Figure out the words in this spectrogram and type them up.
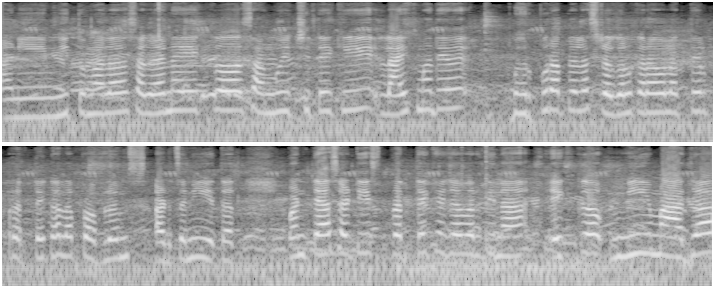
आणि मी तुम्हाला सगळ्यांना एक सांगू इच्छिते की लाईफमध्ये भरपूर आपल्याला स्ट्रगल करावं लागते. प्रत्येकाला प्रॉब्लेम्स अडचणी येतात. पण त्यासाठी प्रत्येक ह्याच्यावरती ना एक मी माझ्या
